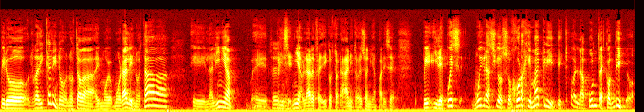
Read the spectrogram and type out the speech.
pero radicales no, no estaba. eh, Mo- Morales no estaba. eh, la línea. eh, Sí, Prince- sí. Ni hablar de Federico Storani y todo eso, ni aparecer. Y después, muy gracioso, Jorge Macri estaba en la punta escondido.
